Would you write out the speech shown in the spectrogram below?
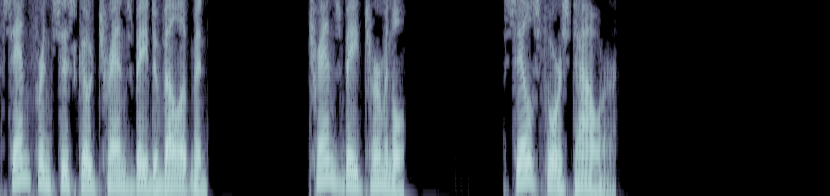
San Francisco Transbay Development Transbay Terminal Salesforce Tower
